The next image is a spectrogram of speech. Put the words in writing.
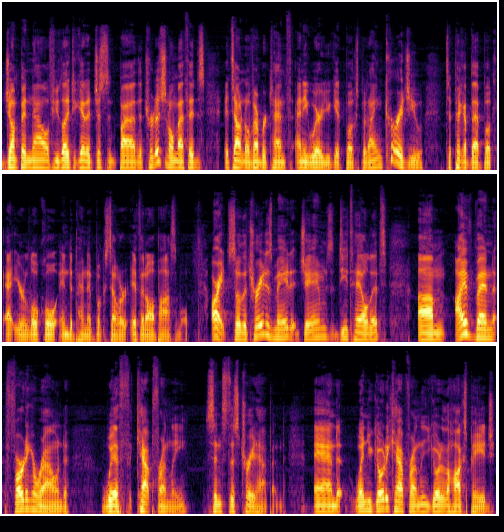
jump in now. If you'd like to get it just by the traditional methods, it's out November 10th anywhere you get books. But I encourage you to pick up that book at your local independent bookseller if at all possible. All right, so the trade is made. James detailed it. Um, I've been farting around with Cap Friendly since this trade happened. And when you go to Cap Friendly, you go to the Hawks page,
